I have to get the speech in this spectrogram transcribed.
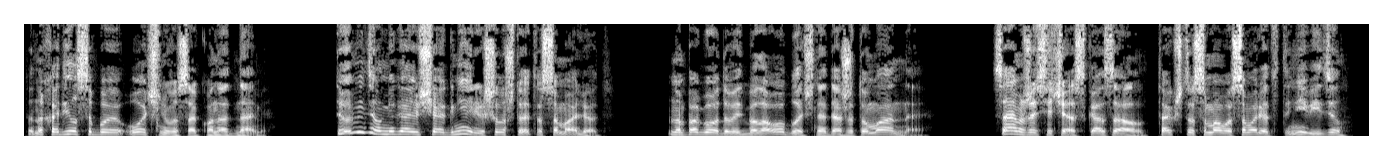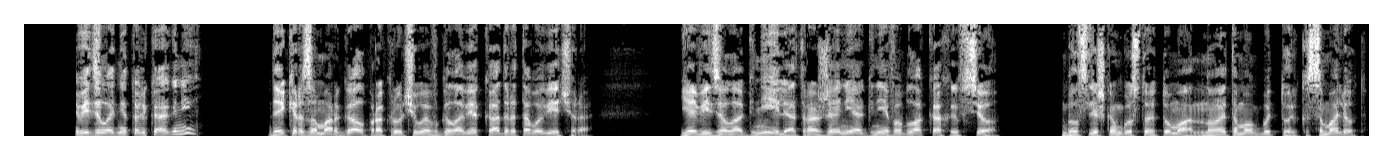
то находился бы очень высоко над нами. Ты увидел мигающие огни и решил, что это самолет. Но погода ведь была облачная, даже туманная. Сам же сейчас сказал, так что самого самолета ты не видел. Видел одни только огни? Деккер заморгал, прокручивая в голове кадры того вечера. Я видел огни или отражение огней в облаках, и все. Был слишком густой туман, но это мог быть только самолет.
